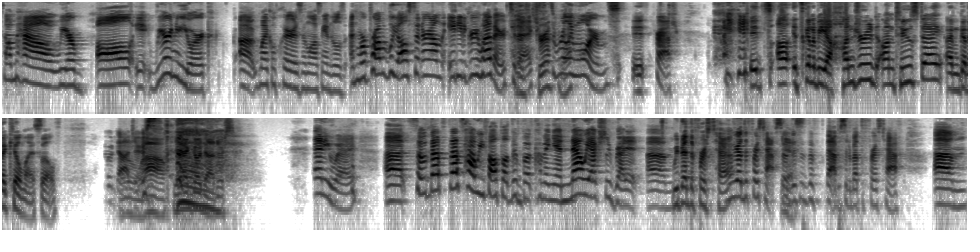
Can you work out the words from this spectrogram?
somehow we are all we're in New York. Uh, Michael Clair is in Los Angeles, and we're probably all sitting around 80 degree weather today. That's 'cause true, It's really yeah. warm. It Trash. it's uh, it's gonna be a hundred on Tuesday. I'm gonna kill myself. Go Dodgers. Oh, wow. Yeah, go Dodgers. Anyway, uh, so that's that's how we felt about the book coming in. Now we actually read it. Um, We read the first half. we read the first half, so Yeah. this is the, the episode about the first half. Um,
